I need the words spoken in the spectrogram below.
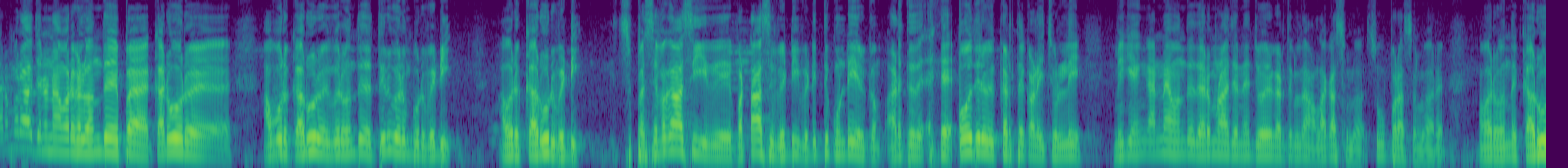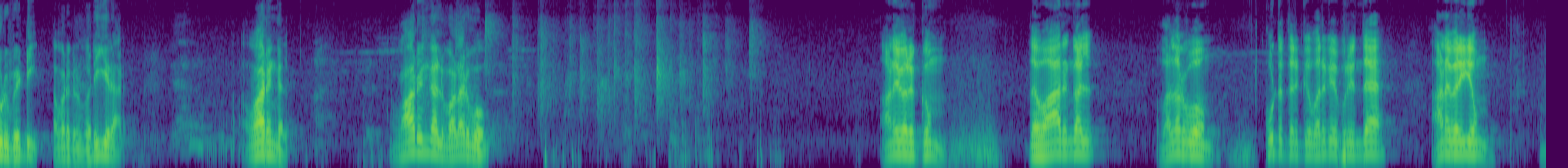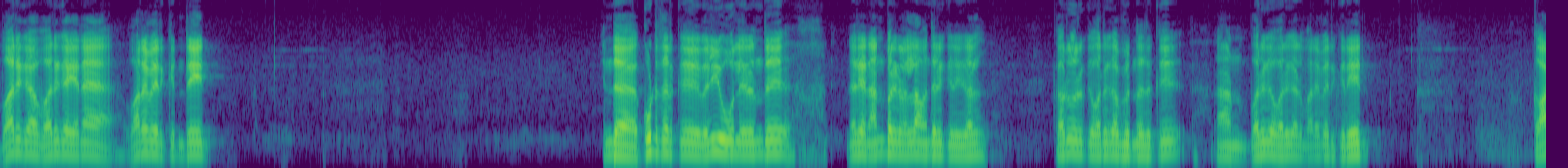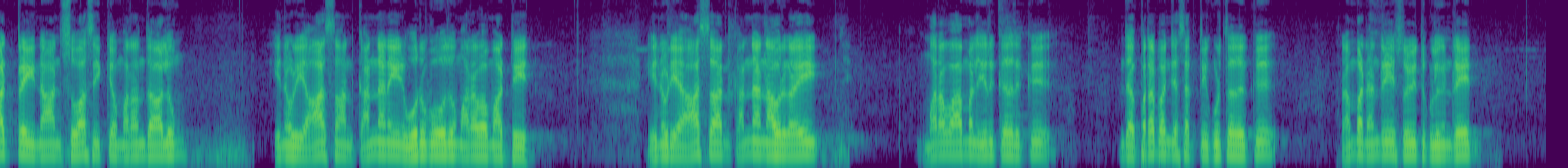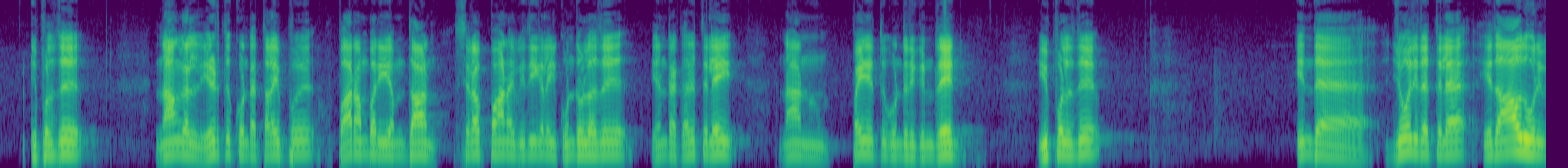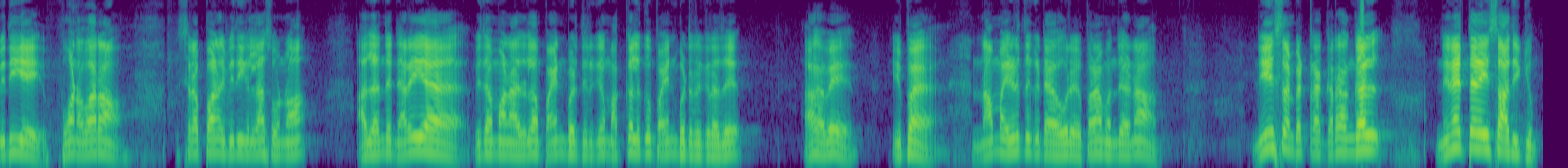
தர்மராஜன் அவர்கள் வந்து இப்போ கரூர் அவர் கரூர் இவர் வந்து திருவெரும்பூர் வெடி. அவர் கரூர் வெடி. இப்போ சிவகாசி பட்டாசு வெடி வெடித்து கொண்டே இருக்கும். அடுத்தது ஜோதிட கருத்துக்களை சொல்லி மிக எங்கள் அண்ணன் வந்து தர்மராஜன் ஜோதிட கருத்துக்கள் தான் அழகாக சொல்லுவார் சூப்பராக சொல்லுவார். அவர் வந்து கரூர் வெடி அவர்கள் வருகிறார். வாருங்கள். வாருங்கள் வளர்வோம். அனைவருக்கும் இந்த வாருங்கள் வளர்வோம். கூட்டத்திற்கு வருகை புரிந்த அனைவரையும் வருக வருக என வரவேற்கின்றேன். இந்த கூட்டத்திற்கு வெளியூரிலிருந்து நிறைய நண்பர்கள் எல்லாம் வந்திருக்கிறீர்கள். கரூருக்கு வருக புரிந்ததுக்கு நான் வருக வருக வரவேற்கிறேன். காற்றை நான் சுவாசிக்க மறந்தாலும் என்னுடைய ஆசான் கண்ணனை ஒருபோதும் மறவ மாட்டேன். என்னுடைய ஆசான் கண்ணன் அவர்களை மறவாமல் இருக்கிறதற்கு இந்த பிரபஞ்ச சக்தி கொடுத்ததற்கு ரொம்ப நன்றியை தெரிவித்துக் கொள்கின்றேன். இப்பொழுது நாங்கள் எடுத்துக்கொண்ட தலைப்பு பாரம்பரியம்தான் சிறப்பான விதிகளை கொண்டுள்ளது என்ற கருத்திலே நான் பயணித்து கொண்டிருக்கின்றேன். இப்பொழுது இந்த ஜோதிடத்தில் ஏதாவது ஒரு விதியை போன வாரம் சிறப்பான விதிகள்லாம் சொன்னோம். அதுலேருந்து வந்து நிறைய விதமான இதெல்லாம் பயன்படுத்தியிருக்கு மக்களுக்கும் பயன்பட்டு இருக்கிறது. ஆகவே இப்போ நம்ம எடுத்துக்கிட்ட ஒரு படம் வந்து என்ன நீசம் பெற்ற கிரகங்கள் நினைத்ததை சாதிக்கும்.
